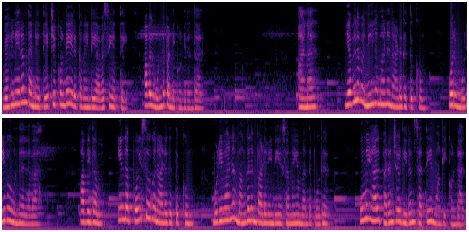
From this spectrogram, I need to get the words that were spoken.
வெகுநேரம் தன்னை தேற்றிக்கொண்டே இருக்க வேண்டிய அவசியத்தை அவள் உண்டு பண்ணி கொண்டிருந்தாள். ஆனால் எவ்வளவு நீளமான நாடகத்துக்கும் ஒரு முடிவு உண்டு அல்லவா? அவ்விதம் இந்த பொய்சோக நாடகத்துக்கும் முடிவான மங்களம் பாட வேண்டிய சமயம் வந்தபோது உமையால் பரஞ்சோதியிடம் சத்தியம் கொண்டாள்.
